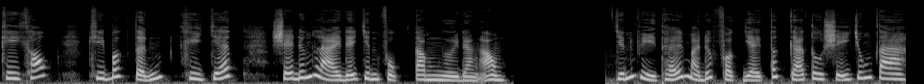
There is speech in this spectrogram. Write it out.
khi khóc, khi bất tỉnh, khi chết sẽ đứng lại để chinh phục tâm người đàn ông. Chính vì thế mà đức phật dạy tất cả tu sĩ chúng ta,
